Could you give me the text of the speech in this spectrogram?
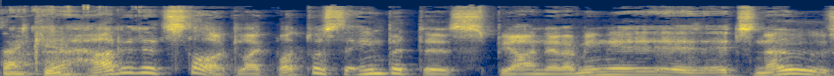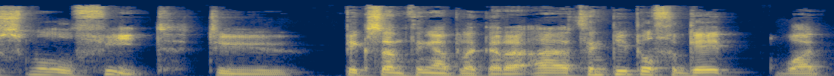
Thank you. How did it start? Like, what was the impetus behind it? I mean, it, it's no small feat to pick something up like that. I, I think people forget what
